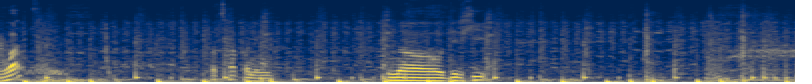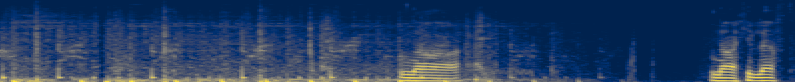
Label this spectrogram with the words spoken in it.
What? What's happening? No, did he... Nah. Nah, he left.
